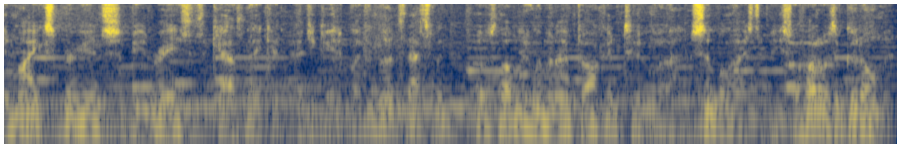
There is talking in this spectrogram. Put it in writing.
in my experience, being raised as a Catholic and educated by the nuns, that's what those lovely women I'm talking to uh, symbolize to me. So I thought it was a good omen.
